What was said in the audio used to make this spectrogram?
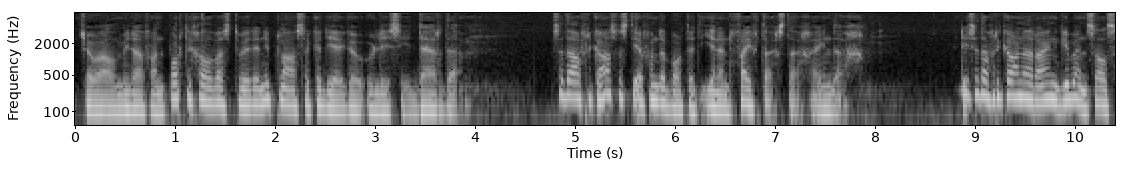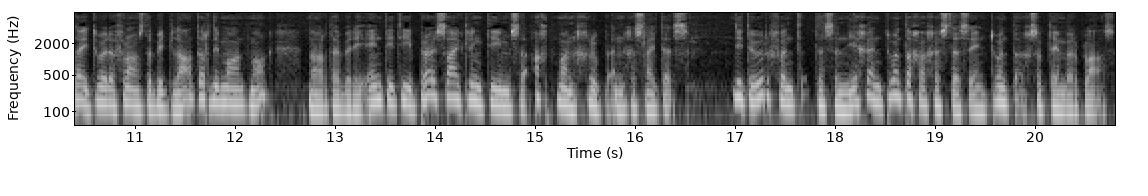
Joao Almeida van Portugal was tweede en die plaaslike Diego Ulissi derde. Suid-Afrikaanse Stefan de Bot het 51ste geëindig. Die Suid-Afrikaner Ryan Gibbons sal sy tweede Frans debuut later die maand maak nadat hy by die NTT Pro Cycling Team se 8-man groep ingesluit is. Die toer vind tussen 29 Augustus en 20 September plaas.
